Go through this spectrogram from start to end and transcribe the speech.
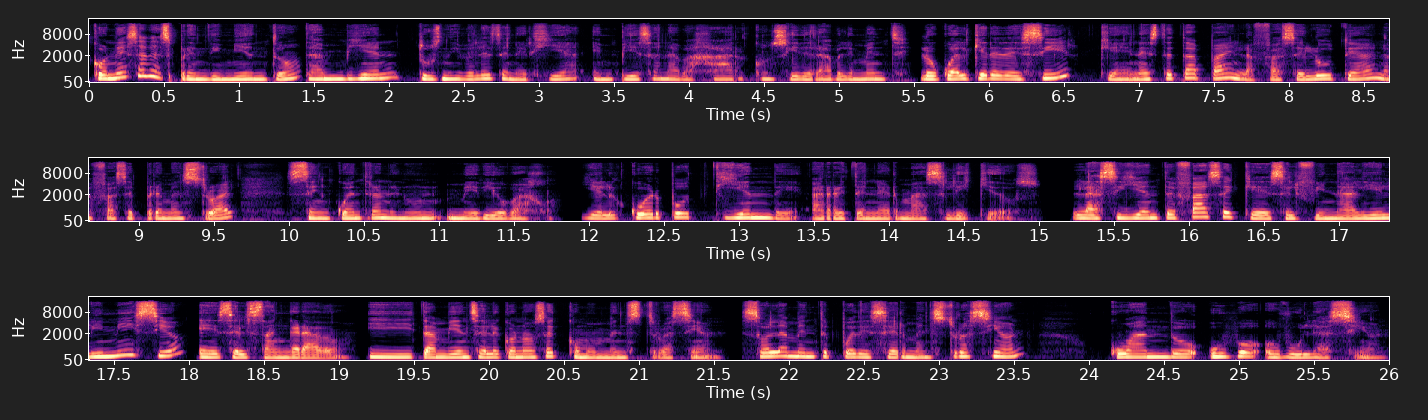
con ese desprendimiento, también tus niveles de energía empiezan a bajar considerablemente, lo cual quiere decir que en esta etapa, en la fase lútea, en la fase premenstrual, se encuentran en un medio bajo y el cuerpo tiende a retener más líquidos. La siguiente fase, que es el final y el inicio, es el sangrado y también se le conoce como menstruación. Solamente puede ser menstruación cuando hubo ovulación.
